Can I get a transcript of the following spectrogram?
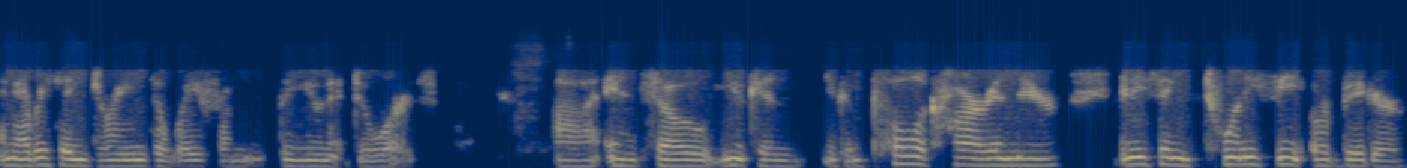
and everything drains away from the unit doors. Uh, and so you can you can pull a car in there, anything 20 feet or bigger,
